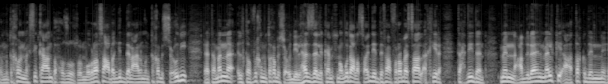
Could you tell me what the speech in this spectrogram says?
فالمنتخب المكسيكي عنده حظوظ والمباراه صعبة جدا على المنتخب السعودي. نتمنى التوفيق المنتخب السعودي. الهزة اللي كانت موجودة على صعيد الدفاع في الربع ساعة الأخيرة تحديدا من عبد الله المالكي أعتقد إن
